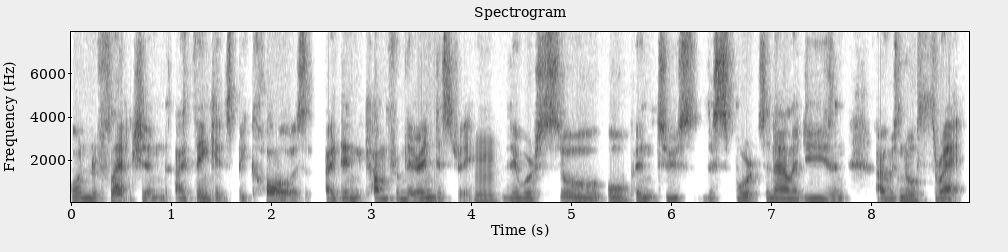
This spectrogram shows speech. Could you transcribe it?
on reflection, I think it's because I didn't come from their industry. Mm. They were so open to the sports analogies, and I was no threat.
